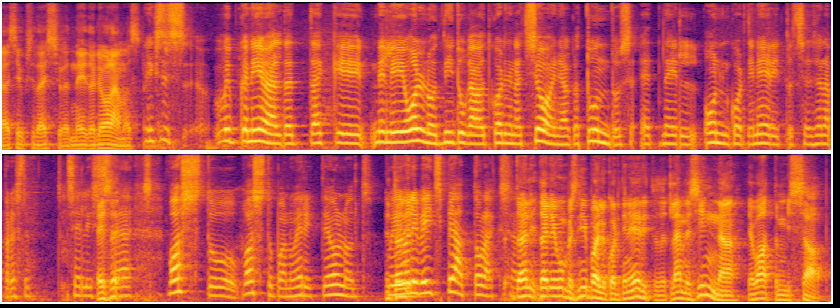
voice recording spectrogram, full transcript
ja siukseid asju, et neid oli olemas. ehk siis võib ka nii öelda, et äkki neil ei olnud nii tugevat koordinatsiooni, aga tundus, et neil on koordineeritud see, sellepärast et sellist Ei, see- see... vastu, vastupanu eriti ei olnud või ta oli- oli veits peataolek ta seal. oli, ta oli umbes nii palju koordineeritud, et lähme sinna ja vaatame, mis saab.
